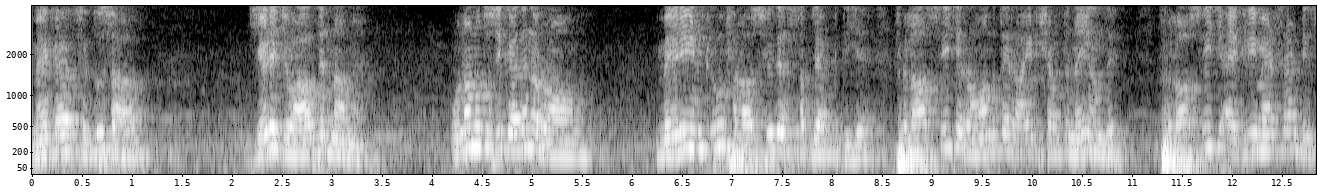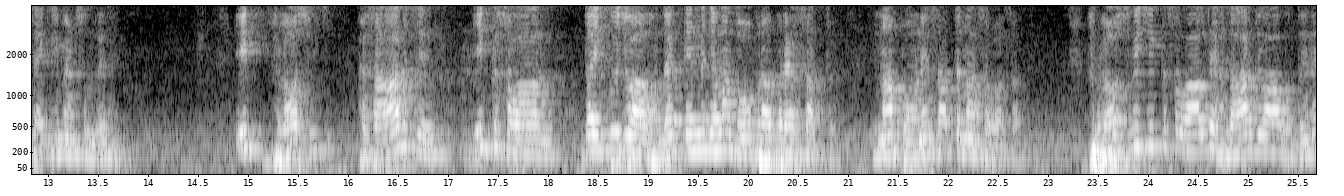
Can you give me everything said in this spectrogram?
ਮੈਂ ਕਿਹਾ, ਸਿੱਧੂ ਸਾਹਿਬ, ਜਿਹੜੇ ਜਵਾਬ ਦਿੰਨਾ ਮੈਂ, ਉਹਨਾਂ ਨੂੰ ਤੁਸੀਂ ਕਹਿ ਦੇਣਾ ਰੋਂਗ ਮੇਰੀ ਇੰਟਰਵਿਊ ਫਿਲਾਸਫੀ ਦੇ ਸਬਜੈਕਟ ਦੀ ਹੈ। ਫਿਲਾਸਫੀ 'ਚ ਰੋਂਗ ਤੇ ਰਾਈਟ ਸ਼ਬਦ ਨਹੀਂ ਹੁੰਦੇ। ਫਿਲਾਸਫੀ 'ਚ ਐਗਰੀਮੈਂਟਸ ਐਂਡ ਡਿਸਐਗਰੀਮੈਂਟਸ ਹੁੰਦੇ ਨੇ। ਇੱਕ ਫਿਲਾਸਫੀ 'ਚ ਹਿਸਾਬ 'ਚ ਇੱਕ ਸਵਾਲ ਦਾ ਇੱਕੋ ਹੀ ਜਵਾਬ ਹੁੰਦਾ 3 ਜਮਾ 2 ਬਰਾਬਰ ਹੈ 7 ਨਾ ਪੌਣੇ 7 ਨਾ ਸਵਾ 7 ਫਿਲਾਸਫੀ 'ਚ ਇੱਕ ਸਵਾਲ ਦੇ ਹਜ਼ਾਰ ਜਵਾਬ ਹੁੰਦੇ ਨੇ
